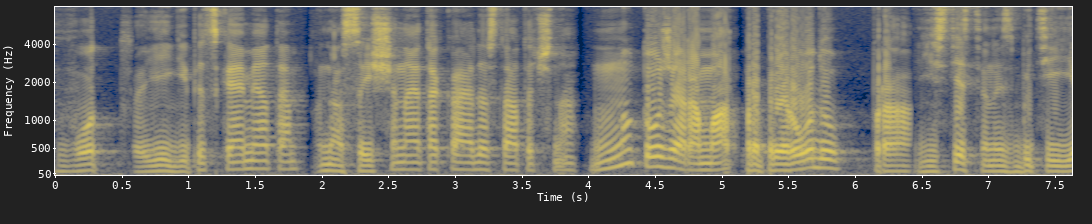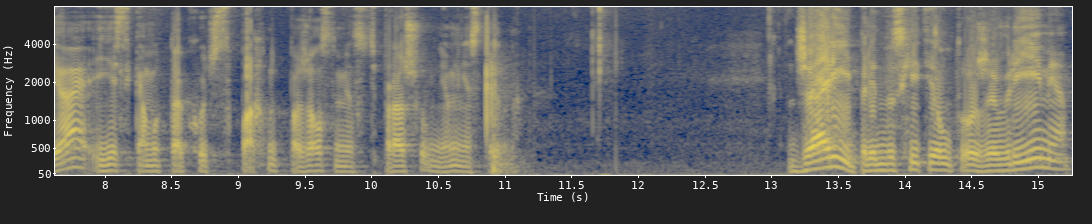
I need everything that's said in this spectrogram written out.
Вот египетская мята, насыщенная такая достаточно. Ну, тоже аромат про природу, про естественность бытия. Если кому-то так хочется пахнуть, пожалуйста, милости прошу, мне мне стыдно. Джари предвосхитил тоже время.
